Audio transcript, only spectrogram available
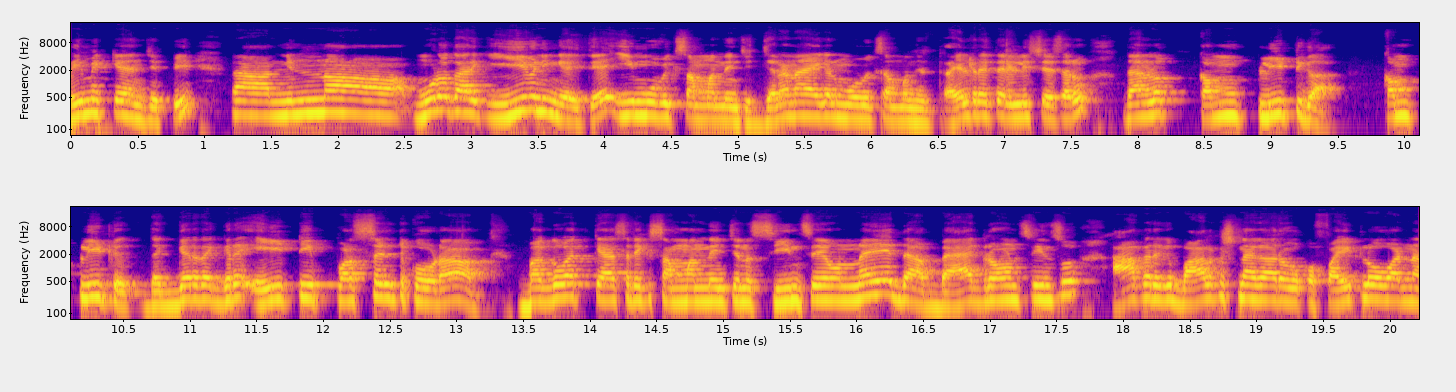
రీమేకే అని చెప్పి. నిన్న మూడో తారీఖు ఈవినింగ్ అయితే ఈ మూవీకి సంబంధించి జననాయకన్ మూవీకి సంబంధించి ట్రైలర్ అయితే రిలీజ్ చేశారు. దానిలో కంప్లీట్గా కంప్లీట్ దగ్గర దగ్గర ఎయిటీ పర్సెంట్ కూడా భగవత్ కేసరికి సంబంధించిన సీన్సే ఉన్నాయి? The background scenes. ఆఖరికి బాలకృష్ణ గారు ఒక ఫైట్లో లో వాడిన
